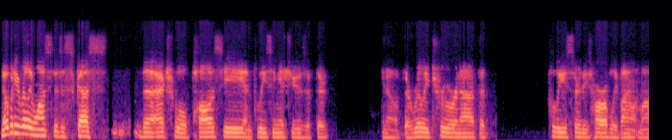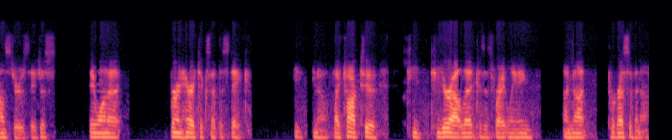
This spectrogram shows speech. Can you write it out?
nobody really wants to discuss the actual policy and policing issues if they're you know if they're really true or not that police are these horribly violent monsters. They just they want to burn heretics at the stake. You, know, if I talk to to, to your outlet because it's right leaning, I'm not progressive enough.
